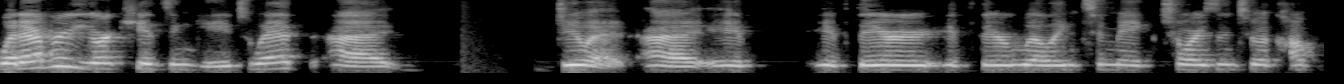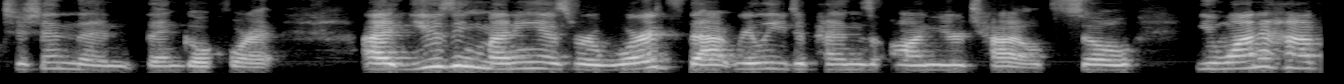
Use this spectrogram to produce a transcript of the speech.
whatever your kids engage with, uh, do it. Uh, if if they're if they're willing to make chores into a competition, then then go for it. Uh, using money as rewards that really depends on your child. So you want to have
